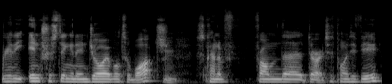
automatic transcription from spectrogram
really interesting and enjoyable to watch. Hmm. It's kind of from the director's point of view,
